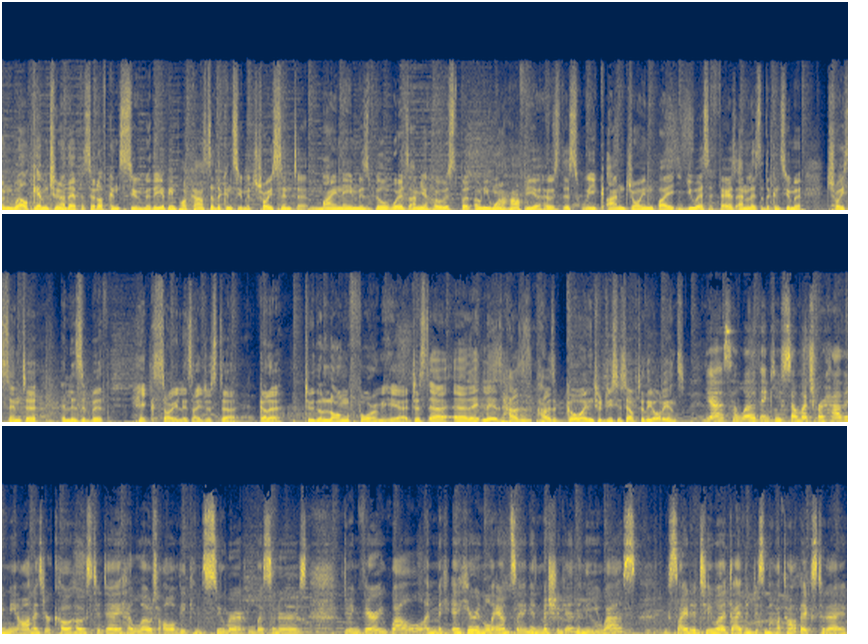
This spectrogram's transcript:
And welcome to another episode of ConsEUmer, the European podcast of the Consumer Choice Center. My name is Bill Wirtz. I'm your host, but only one half of your host this week. I'm joined by U.S. Affairs Analyst of the Consumer Choice Center, Elizabeth Hicks. Sorry, Liz, I just uh, gotta do the long form here. Just uh, uh, Liz, how's how's it going? Introduce yourself to the audience. Yes, hello. Thank you so much for having me on as your co-host today. Hello to all of the consumer listeners. Doing very well. I'm here in Lansing, in Michigan, in the U.S. Excited to uh, dive into some hot topics today.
